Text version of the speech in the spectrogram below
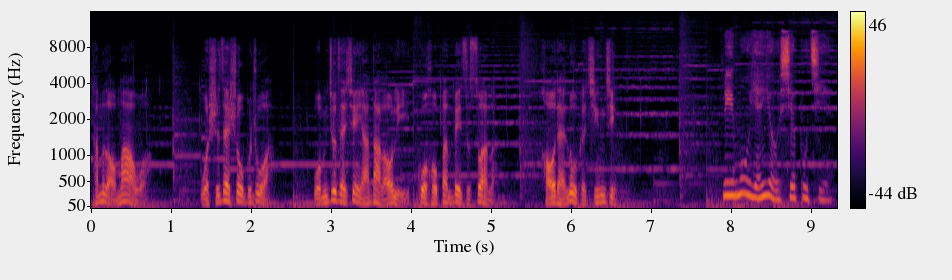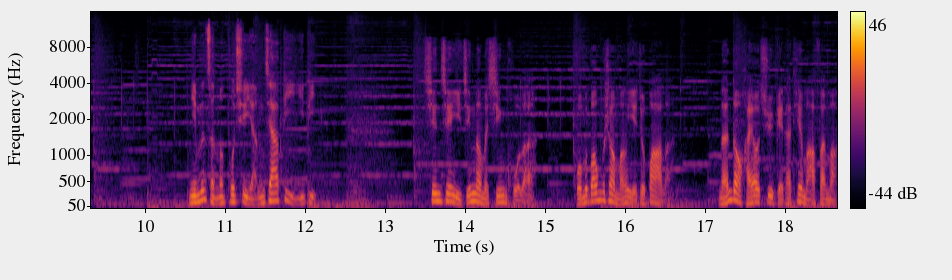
他们老骂我，我实在受不住啊。我们就在县衙大牢里过后半辈子算了，好歹落个清净。李慕言有些不解，你们怎么不去杨家避一避？芊芊已经那么辛苦了，我们帮不上忙也就罢了，难道还要去给他添麻烦吗？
